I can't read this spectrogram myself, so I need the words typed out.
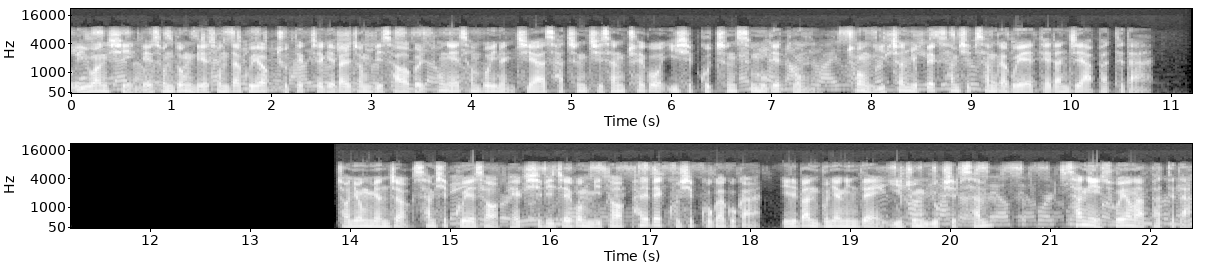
의왕시 내손동 내손다 구역 주택 재개발 정비 사업을 통해 선보이는 지하 4층 지상 최고 29층 20개 동, 총 2633가구의 대단지 아파트다. 전용 면적 39에서 112제곱미터 899가구가 일반 분양인데 이중 63, 상위 소형 아파트다.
